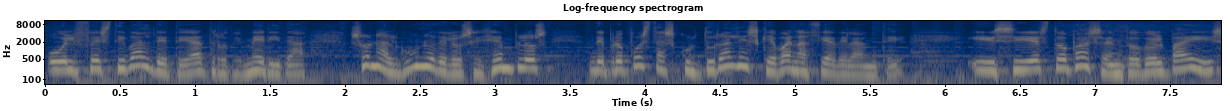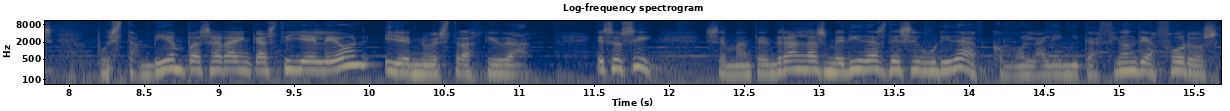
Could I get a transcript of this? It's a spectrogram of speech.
o el Festival de Teatro de Mérida son algunos de los ejemplos de propuestas culturales que van hacia adelante. Y si esto pasa en todo el país, pues también pasará en Castilla y León y en nuestra ciudad. Eso sí, se mantendrán las medidas de seguridad, como la limitación de aforos,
